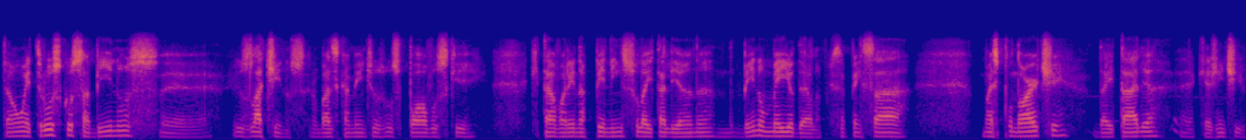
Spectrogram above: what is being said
Então, etruscos, sabinos é, e os latinos eram basicamente os, os povos que que estavam ali na península italiana, bem no meio dela. Porque você pensar mais para o norte da Itália, é, que a gente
